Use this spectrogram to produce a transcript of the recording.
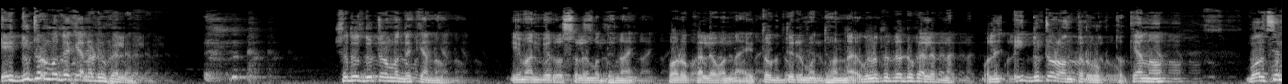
এই দুটোর মধ্যে কেন ঢুকালেন? শুধু দুটোর মধ্যে কেন? ইমান বীর রসুলের মধ্যে নয়, পরকালে অন্যায় তকদির মধ্যে অন্যায় ওগুলো তো ঢুকালেন না। বলেন, এই দুটোর অন্তর্ভুক্ত কেন? বলছেন,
